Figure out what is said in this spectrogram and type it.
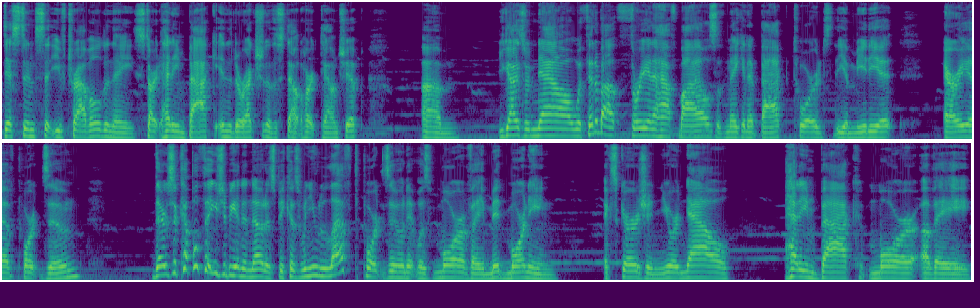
distance that you've traveled and they start heading back in the direction of the Stoutheart Township. Um, you guys are now within about three and a half miles of making it back towards the immediate area of Port Zune. There's a couple things you begin to notice because when you left Port Zune, it was more of a mid morning excursion. You are now heading back more of a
